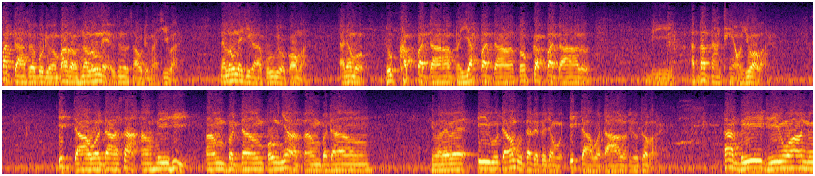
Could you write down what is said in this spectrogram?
ပတ္တာဆိုတဲ့ပုဒ်တွေမှာပါတော့နှလုံးနဲ့ဦးဇင်းတို့စာအုပ်တွေမှာရှိပါတယ်နှလုံးနဲ့ရှိတာပို့ပြီးတော့ကောင်းပါဒါကြောင့်မို့ဒုက္ခပတ္တာဘယပတ္တာသောကပတ္တာလို့ဒီအတ္တတန်ထင်အောင်ရွတ်ရပါတယ်ဣတ္တဝတ္တာသအံမိဟိတံပတံပုံညတံပတံ ဒီမှာလည်းပဲအေကိုတောင်းဖို့တတ်တဲ့အတွက်ကြောင့်မို့ဣတ္တဝတ္တာလို့ဒီလိုထွက်ပါတယ်တဗ္ဗေဒေဝာနု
